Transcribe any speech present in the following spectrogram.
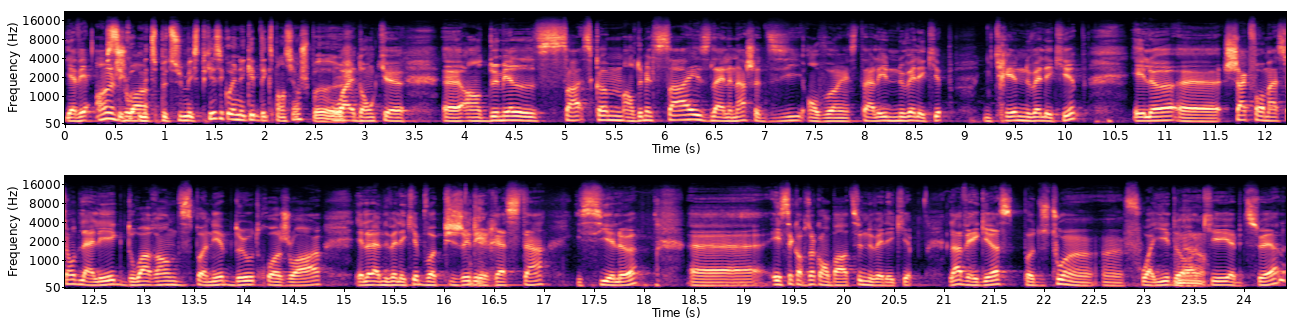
Il y avait un joueur... quoi, mais tu peux-tu m'expliquer c'est quoi une équipe d'expansion? Je pas. Ouais, donc euh, euh, en 2016, c'est comme en 2016, la LNH a dit on va installer une nouvelle équipe, créer une nouvelle équipe. Et là, euh, chaque formation de la ligue doit rendre disponible deux ou trois joueurs. Et là, la nouvelle équipe va piger les restants ici et là. Euh, et c'est comme ça qu'on bâtit une nouvelle équipe. Là, Vegas, pas du tout un, un foyer de non. hockey habituel.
